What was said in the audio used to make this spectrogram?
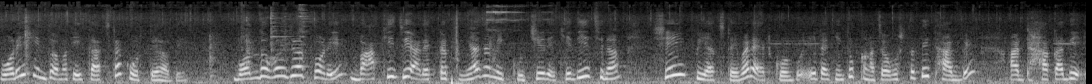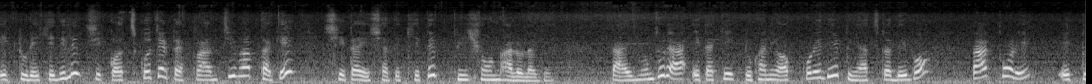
পরেই কিন্তু আমাকে এই কাজটা করতে হবে। বন্ধ হয়ে যাওয়ার পরে বাকি যে আরেকটা পেঁয়াজ আমি কুচিয়ে রেখে দিয়েছিলাম, সেই পেঁয়াজটা এবার অ্যাড করব। এটা কিন্তু কাঁচা অবস্থাতেই থাকবে। আর ঢাকা দিয়ে একটু রেখে দিলে যে কচকচে একটা ক্রাঞ্চি ভাব থাকে, সেটা এর সাথে খেতে ভীষণ ভালো লাগে। তাই বন্ধুরা, এটাকে একটুখানি অফ করে দিয়ে পেঁয়াজটা দেব। তারপরে একটু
